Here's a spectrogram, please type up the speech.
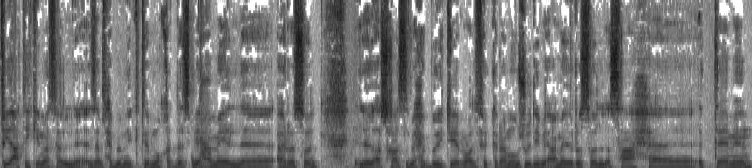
في أعطيكي مثل إذا بتحب من الكتاب المقدس نعم. بأعمال نعم. الرسل للأشخاص اللي بيحبوا يتابعوا الفكرة موجودة بأعمال الرسل الإصحاح آه، الثامن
